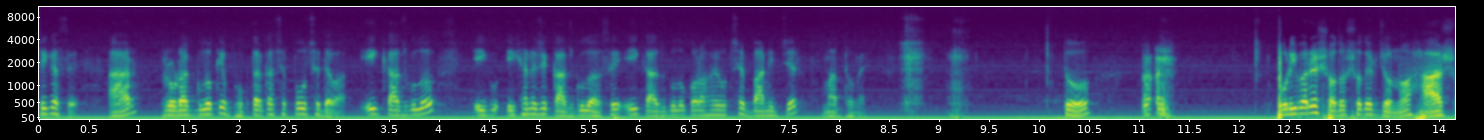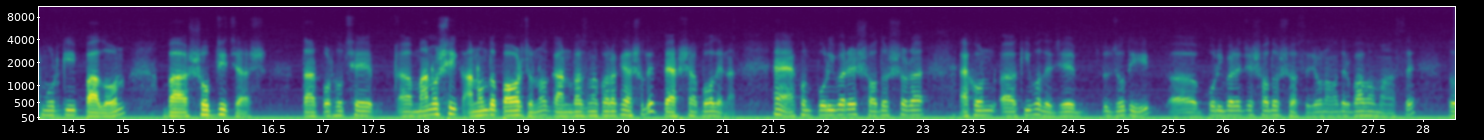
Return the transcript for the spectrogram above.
ঠিক আছে? আর প্রোডাক্টগুলোকে ভোক্তার কাছে পৌঁছে দেওয়া, এই কাজগুলো, এই এখানে যে কাজগুলো আছে, এই কাজগুলো করা হয় হচ্ছে বাণিজ্যের মাধ্যমে। তো পরিবারের সদস্যদের জন্য হাঁস, মুরগি পালন বা সবজি চাষ তারপর হচ্ছে মানসিক আনন্দ পাওয়ার জন্য গান বাজনা করাকে আসলে ব্যবসা বলে না। হ্যাঁ এখন পরিবারের সদস্যরা এখন কি বলে যে, যদি পরিবারের যে সদস্য আছে, যেমন আমাদের বাবা মা আছে, তো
